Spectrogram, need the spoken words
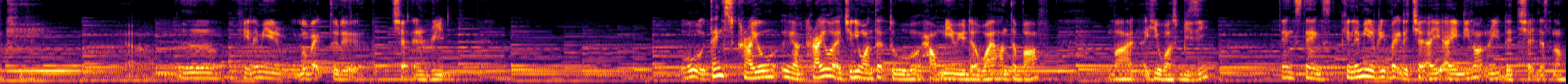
okay. Yeah. Uh, okay, let me go back to the chat and read. Oh, thanks, Cryo. Yeah, Cryo actually wanted to help me with the Wild Hunter buff, but he was busy. Thanks, thanks. Okay, let me read back the chat. I, I did not read the chat just now.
